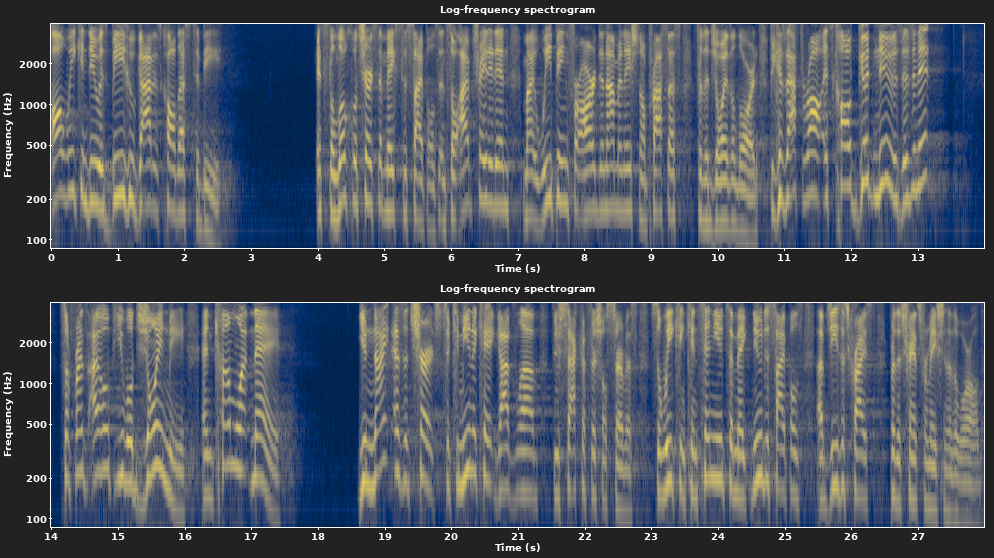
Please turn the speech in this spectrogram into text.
All we can do is be who God has called us to be. It's the local church that makes disciples. And so I've traded in my weeping for our denominational process for the joy of the Lord. Because after all, it's called good news, isn't it? So, friends, I hope you will join me and come what may, unite as a church to communicate God's love through sacrificial service so we can continue to make new disciples of Jesus Christ for the transformation of the world.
